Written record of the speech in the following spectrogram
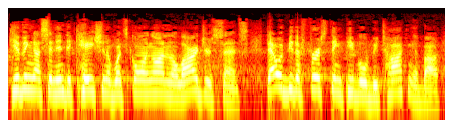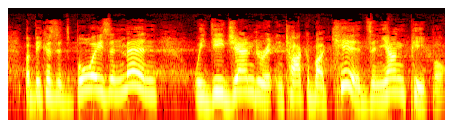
giving us an indication of what's going on in a larger sense? That would be the first thing people would be talking about. But because it's boys and men, we degender it and talk about kids and young people.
